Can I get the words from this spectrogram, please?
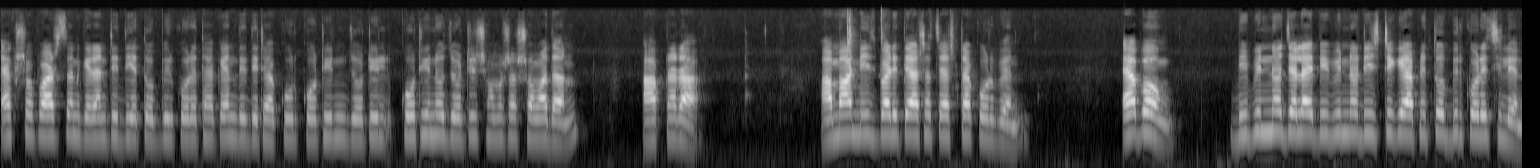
একশো পার্সেন্ট গ্যারান্টি দিয়ে তদবির করে থাকেন দিদি ঠাকুর। কঠিন, জটিল, কঠিন ও জটিল সমস্যার সমাধান আপনারা আমার নিজ বাড়িতে আসার চেষ্টা করবেন এবং বিভিন্ন জেলায় বিভিন্ন ডিস্ট্রিক্টে আপনি তদবির করেছিলেন।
